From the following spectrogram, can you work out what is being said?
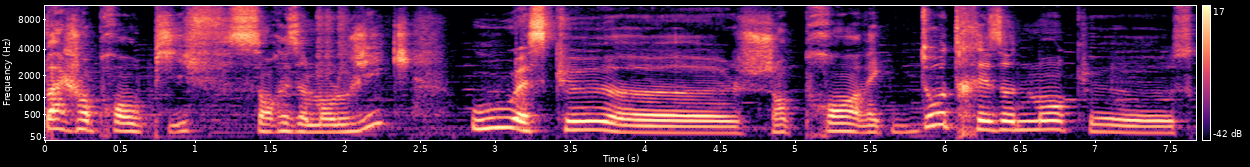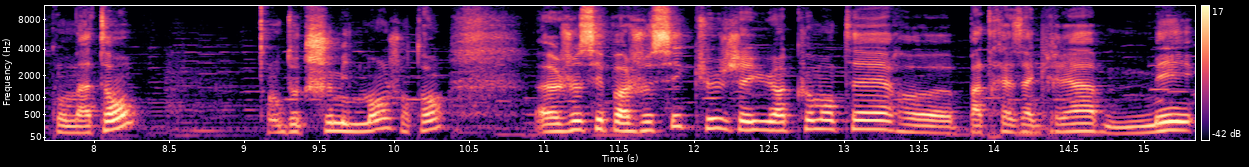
bah, j'en prends au pif, sans raisonnement logique Ou est-ce que euh, j'en prends avec d'autres raisonnements que ce qu'on attend D'autres cheminements, j'entends euh, je sais pas, je sais que j'ai eu un commentaire euh, pas très agréable, mais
